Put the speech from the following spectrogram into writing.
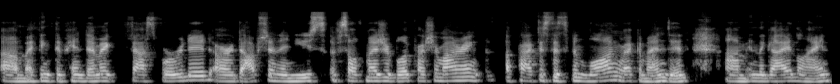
Um, I think the pandemic fast-forwarded our adoption and use of self-measured blood pressure monitoring, a practice that's been long recommended um, in the guideline.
